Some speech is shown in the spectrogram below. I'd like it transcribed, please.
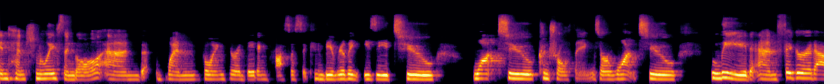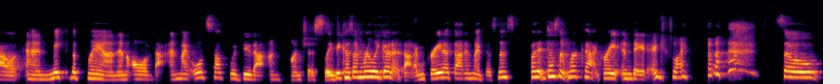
intentionally single. And when going through a dating process, it can be really easy to want to control things or want to lead and figure it out and make the plan and all of that. And my old self would do that unconsciously because I'm really good at that. I'm great at that in my business, but it doesn't work that great in dating. like, so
